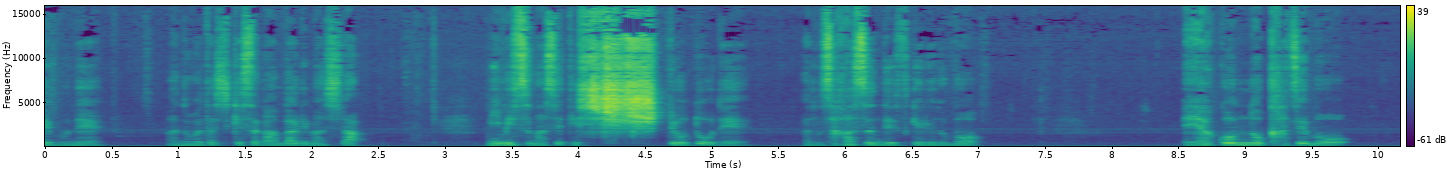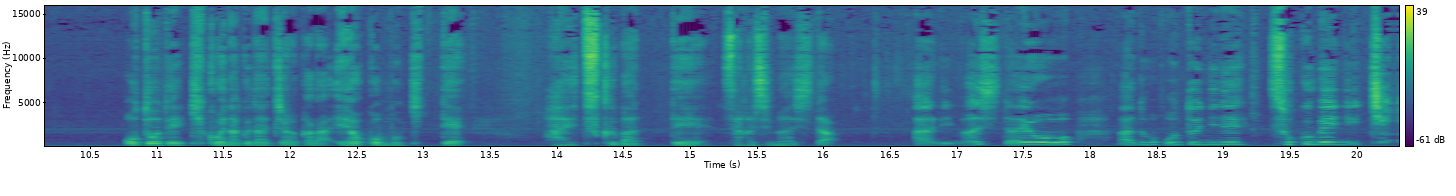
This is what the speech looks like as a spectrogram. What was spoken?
でもねあの私今朝頑張りました。耳澄ませてシューって音をねあの探すんですけれどもエアコンの風も音で聞こえなくなっちゃうからエアコンも切ってはいつくばって探しましたありましたよあの本当にね側面にちっ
